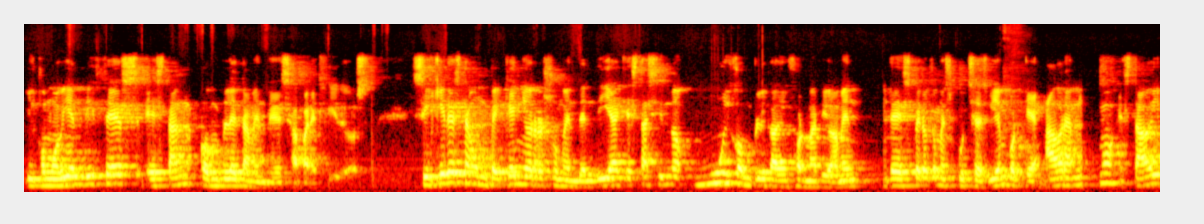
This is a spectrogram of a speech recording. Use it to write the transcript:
y como bien dices, están completamente desaparecidos. Si quieres, te un pequeño resumen del día que está siendo muy complicado informativamente. Espero que me escuches bien porque ahora mismo estoy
